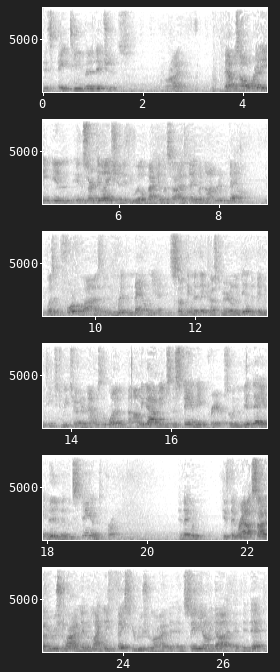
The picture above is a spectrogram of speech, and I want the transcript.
It's 18 benedictions. All right? That was already in, in circulation, if you will, back in Messiah's day, but not written down. It wasn't formalized and written down yet. It's something that they customarily did, that they would teach to each other, and that was the one, the Amidah means the standing prayer. So in the midday at noon, they would stand to pray. And they would, if they were outside of Jerusalem, they would likely face Jerusalem and say the Amidah at midday.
